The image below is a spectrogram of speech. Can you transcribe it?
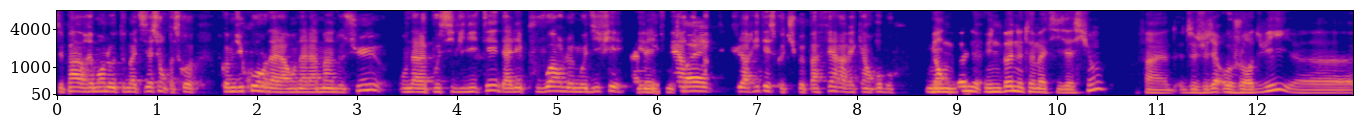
c'est pas vraiment l'automatisation parce que comme du coup on a, on a la main dessus, on a la possibilité d'aller pouvoir le modifier ah, et faire des particularités, ce que tu peux pas faire avec un robot. Mais une bonne, une bonne, automatisation, enfin, je veux dire aujourd'hui, euh,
